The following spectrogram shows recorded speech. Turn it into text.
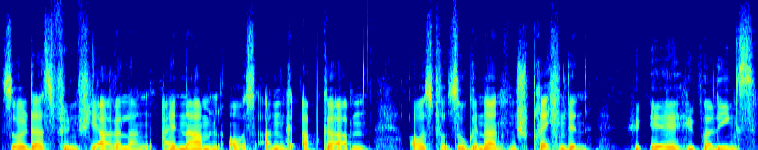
soll das fünf Jahre lang Einnahmen aus Abgaben aus sogenannten sprechenden Hyperlinks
